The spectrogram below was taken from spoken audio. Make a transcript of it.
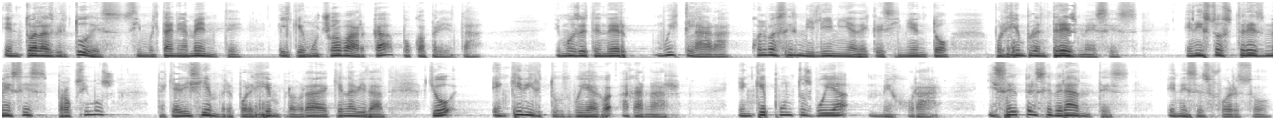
en todas las virtudes simultáneamente. El que mucho abarca, poco aprieta. Hemos de tener muy clara cuál va a ser mi línea de crecimiento, por ejemplo, en tres meses. En estos tres meses próximos, de aquí a diciembre, por ejemplo, ¿verdad? De aquí a Navidad, yo ¿en qué virtud voy a, ganar? ¿En qué puntos voy a mejorar? Y ser perseverantes en ese esfuerzo.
